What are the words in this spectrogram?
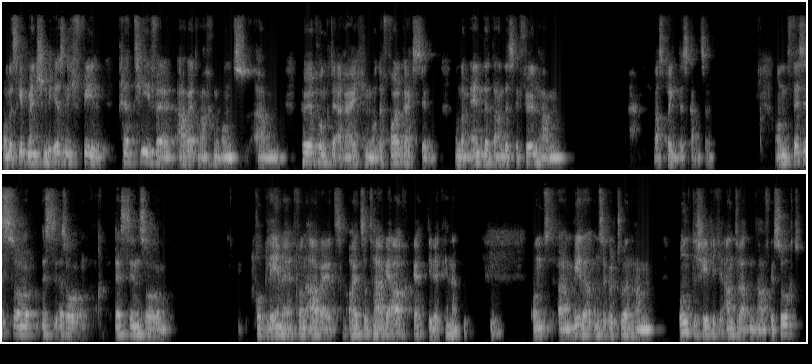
Und es gibt Menschen, die irrsinnig viel kreative Arbeit machen und ähm, Höhepunkte erreichen und erfolgreich sind und am Ende dann das Gefühl haben, was bringt das Ganze? Und das ist so, das, also, das sind so Probleme von Arbeit heutzutage auch, gell, die wir kennen. Und ähm, wieder unsere Kulturen haben unterschiedliche Antworten darauf gesucht.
